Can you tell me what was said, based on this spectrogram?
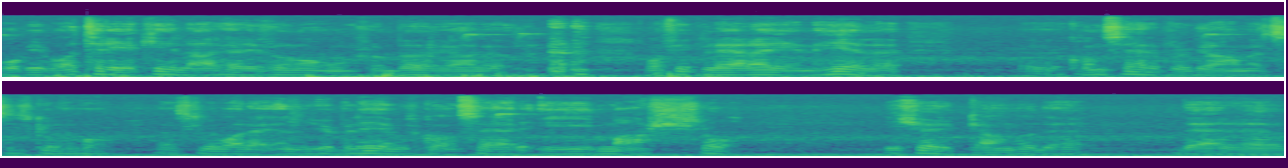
och vi var tre killar härifrån Åmål som började och fick lära in hela eh, konsertprogrammet som skulle vara. Det skulle vara en jubileumskonsert i mars då, i kyrkan och där, där eh,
